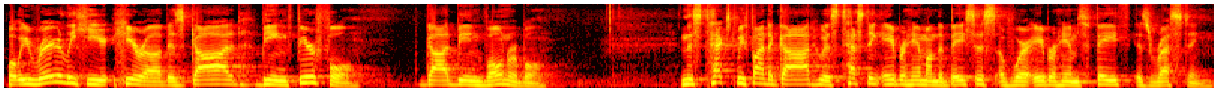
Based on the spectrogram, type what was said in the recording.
What we rarely hear, hear of is God being fearful, God being vulnerable. In this text, we find a God who is testing Abraham on the basis of where Abraham's faith is resting.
